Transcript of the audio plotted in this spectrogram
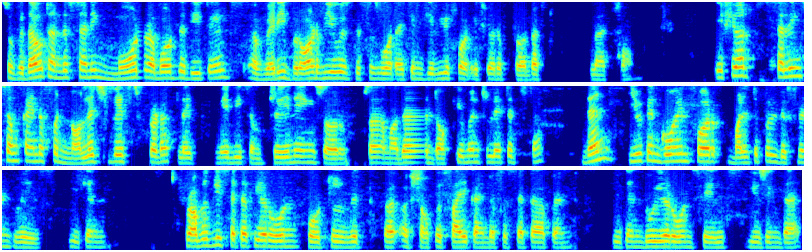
So without understanding more about the details, a very broad view is this is what I can give you for if you're a product platform. if you're selling some kind of a knowledge based product like maybe some trainings or some other document related stuff then you can go in for multiple different ways you can probably set up your own portal with a, a shopify kind of a setup and you can do your own sales using that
